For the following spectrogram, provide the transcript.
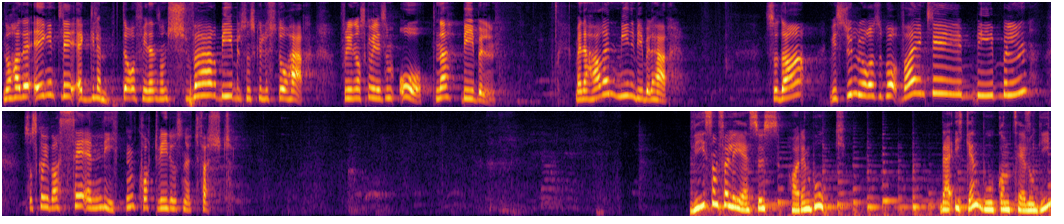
Nå hadde Jeg egentlig, jeg glemte å finne en sånn svær bibel som skulle stå her. Fordi nå skal vi liksom åpne Bibelen. Men jeg har en minibibel her. Så da, hvis du lurer på hva er egentlig Bibelen, så skal vi bare se en liten, kort videosnutt først. Vi som følger Jesus, har en bok. Det er ikke en bok om teologi.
